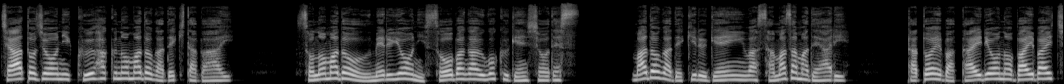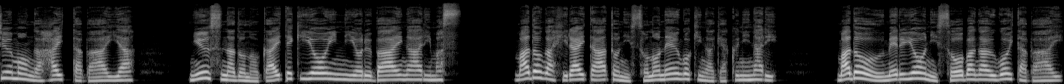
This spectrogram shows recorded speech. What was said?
チャート上に空白の窓ができた場合、その窓を埋めるように相場が動く現象です。窓ができる原因は様々であり、例えば大量の売買注文が入った場合や、ニュースなどの外的要因による場合があります。窓が開いた後にその値動きが逆になり、窓を埋めるように相場が動いた場合、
